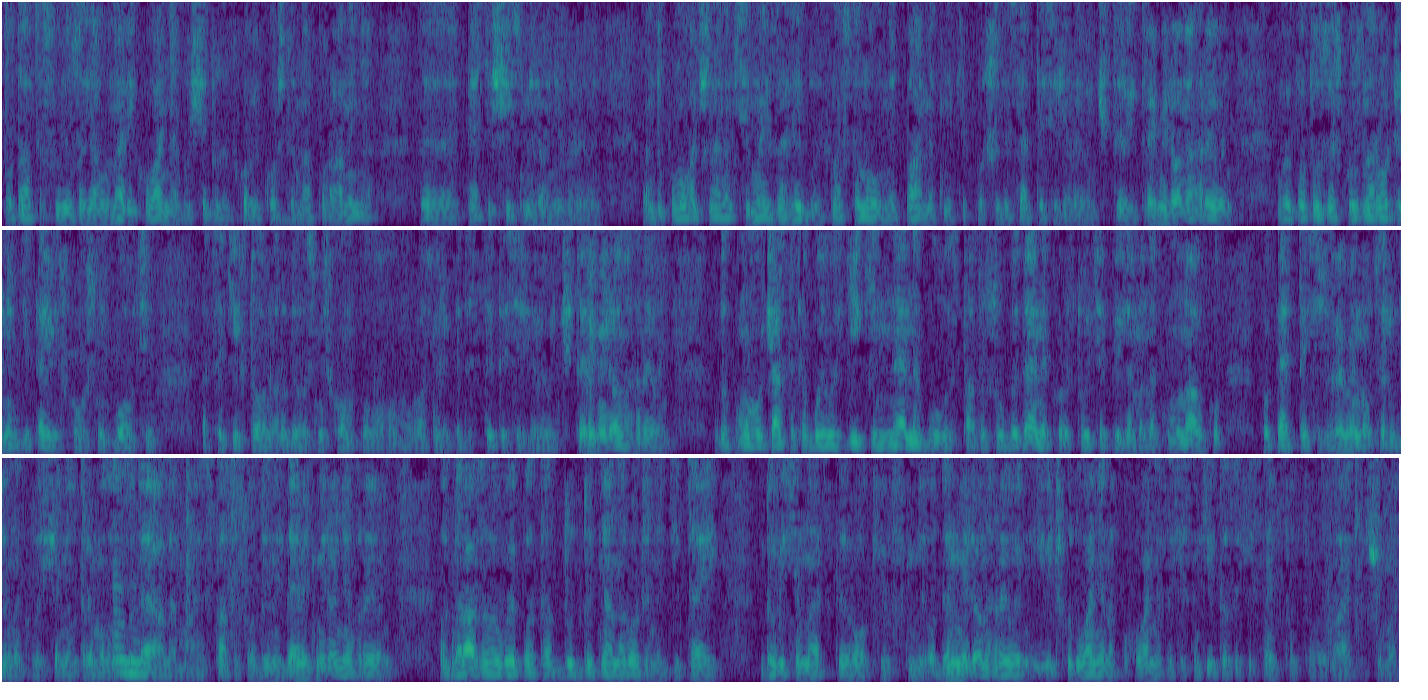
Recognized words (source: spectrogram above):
подати свою заяву на лікування або ще додаткові кошти на поранення е, 5,6 мільйонів гривень. Допомога членам сімей загиблих на встановлення пам'ятників по 60 тисяч гривень 4,3 мільйона гривень. Виплату у зв'язку з народженням дітей військовослужбовців. А це ті, хто народились в міському пологовому у розмірі 50 тисяч гривень, 4 мільйони гривень. Допомога учасникам бойових дій, які не набули статусу УБД, не користуються пільгами на комуналку по 5 тисяч гривень. Ну це людина, коли ще не отримала УБД, але має статус 1,9 мільйонів гривень. Одноразова виплата до, до дня народження дітей до 18 років 1 мільйон гривень і відшкодування на поховання захисників та захисниць. Тобто ви знаєте, що ми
